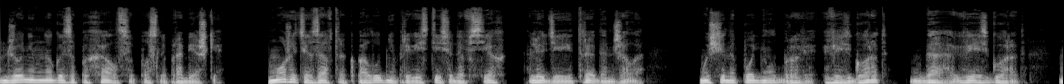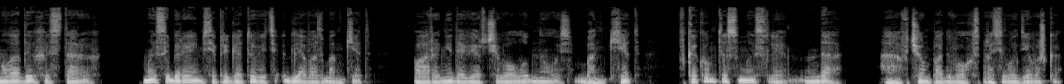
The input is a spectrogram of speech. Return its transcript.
Джо немного запыхался после пробежки. «Можете завтра к полудню привести сюда всех людей Треденджела?» Мужчина поднял брови. «Весь город?» «Да, весь город. Молодых и старых. Мы собираемся приготовить для вас банкет». Пара недоверчиво улыбнулась. «Банкет?» «В каком-то смысле, да. «А в чем подвох?» — спросила девушка.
